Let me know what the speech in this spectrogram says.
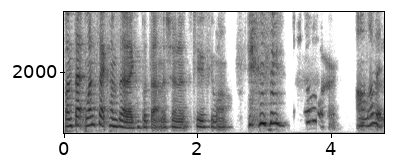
Once that once that comes out, I can put that in the show notes too if you want. sure. Awesome. I love it.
